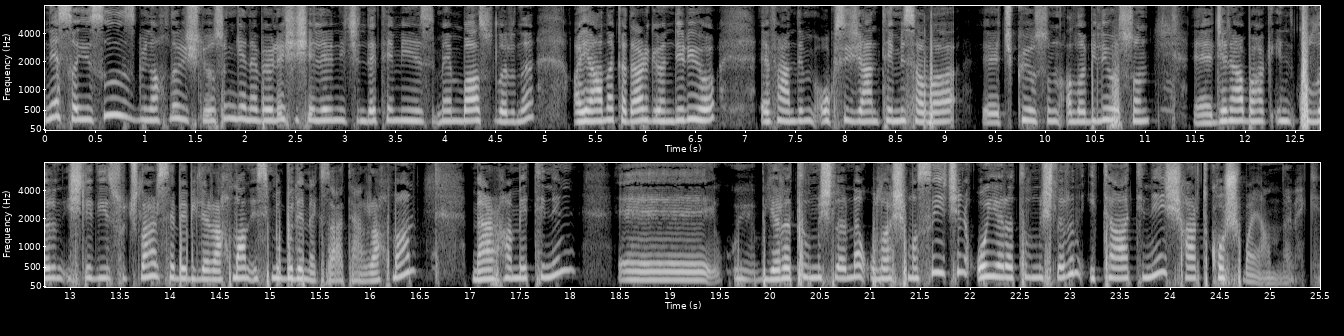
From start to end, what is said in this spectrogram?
ne sayısız günahlar işliyorsun gene böyle şişelerin içinde temiz menba sularını ayağına kadar gönderiyor. Efendim oksijen, temiz hava, e, çıkıyorsun, alabiliyorsun. E, Cenab-ı Hak kulların işlediği suçlar sebebiyle Rahman ismi bu demek zaten. Rahman merhametinin e, yaratılmışlarına ulaşması için o yaratılmışların itaatini şart koşmayan demek.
